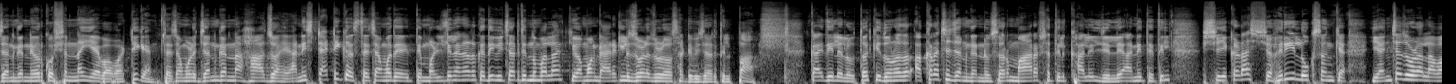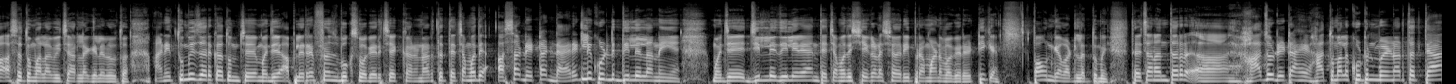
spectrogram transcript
जनगणनेवर क्वेश्चन नाही आहे बाबा ठीक आहे? त्याच्यामुळे जनगणना हा जो आहे आणि स्टॅटिकच त्याच्यामध्ये ते मल्टीलायनर कधी विचारतील तुम्हाला किंवा मग डायरेक्टली जुळाजुळवासाठी विचारतील? पहा काय दिलेलं होतं की दोन हजार अकराच्या जनगणनेनुसार महाराष्ट्रातील खालील जिल्हे आणि तेथील शेकडा शहरी लोकसंख्या यांच्या जोडा लावा असं तुम्हाला विचारलं गेलेलं होतं. आणि तुम्ही जर का तुमचे म्हणजे आपले रेफरन्स बुक्स वगैरे चेक करणार तर त्याच्यामध्ये असा डेटा डायरेक्टली कुठे दिलेला नाही आहे म्हणजे जिल्हे दिलेले आहे आणि त्याच्यामध्ये शेकडा शहरी प्रमाण वगैरे ठीक आहे? पाहून घ्या वाटलं तुम्ही. त्याच्यानंतर हा जो डेटा आहे हा तुम्हाला कुठून मिळणार? तर त्या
